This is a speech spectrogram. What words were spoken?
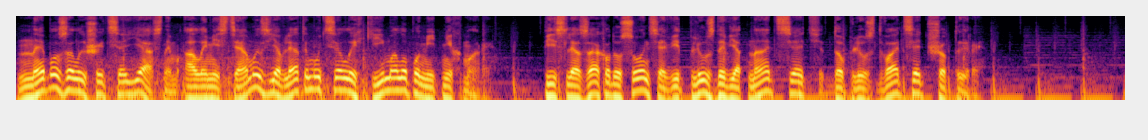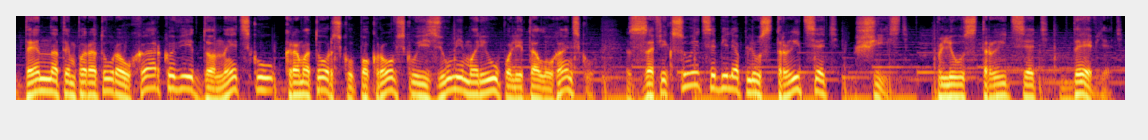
небо залишиться ясним, але місцями з'являтимуться легкі малопомітні хмари. Після заходу сонця від плюс 19 до плюс 24. Денна температура у Харкові, Донецьку, Краматорську, Покровську, Ізюмі, Маріуполі та Луганську зафіксується біля плюс 36, плюс 39.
